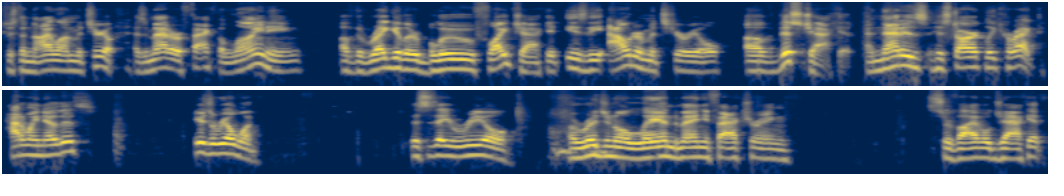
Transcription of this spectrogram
just a nylon material. As a matter of fact, the lining of the regular blue flight jacket is the outer material of this jacket. And that is historically correct. How do I know this? Here's a real one. This is a real original land manufacturing survival jacket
